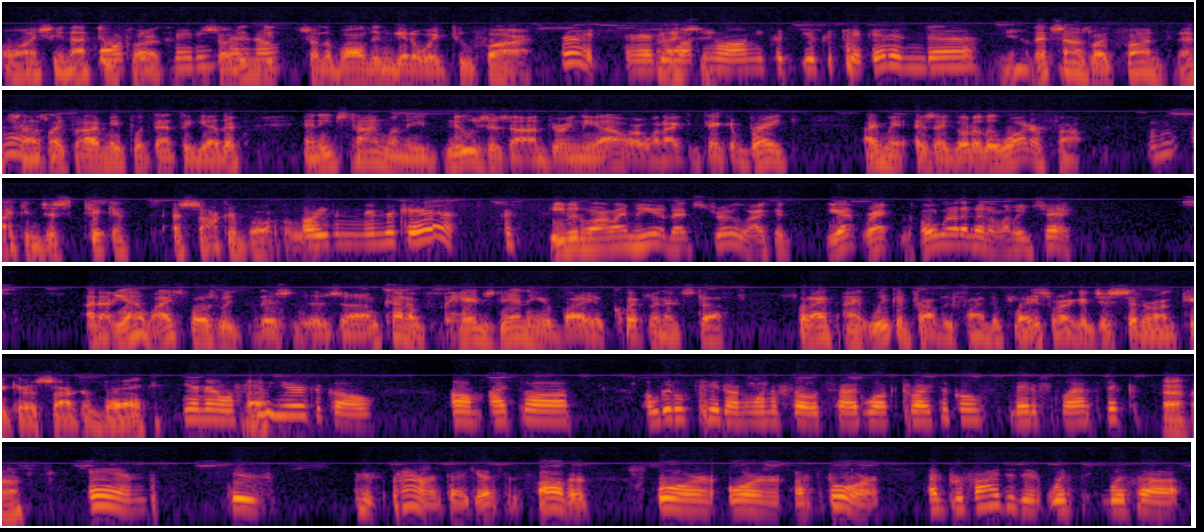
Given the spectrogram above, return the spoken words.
Oh, I see. Not too Four far. feet, maybe? So I didn't get, so the ball didn't get away too far. Right, and as you're I walking see. along, you could you could kick it, and uh, Yeah, that sounds like fun. That Yeah. sounds like fun. I may put that together And each time when the news is on during the hour, when I can take a break, I may, as I go to the water fountain, Mhm. I can just kick a, a soccer ball. along. Or even in the chair. Even while I'm here, that's true. I could. Yeah, right. Hold on a minute. Let me check. I don't. Yeah, well, I suppose we. There's. There's. Uh, I'm kind of hedged in here by equipment and stuff. But I, I. We could probably find a place where I could just sit around kicking a soccer ball. You know, a few Huh? years ago, um, I saw a little kid on one of those sidewalk tricycles made of plastic, Uh huh. and his his parent, I guess, his father, or or a store had provided it with with a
